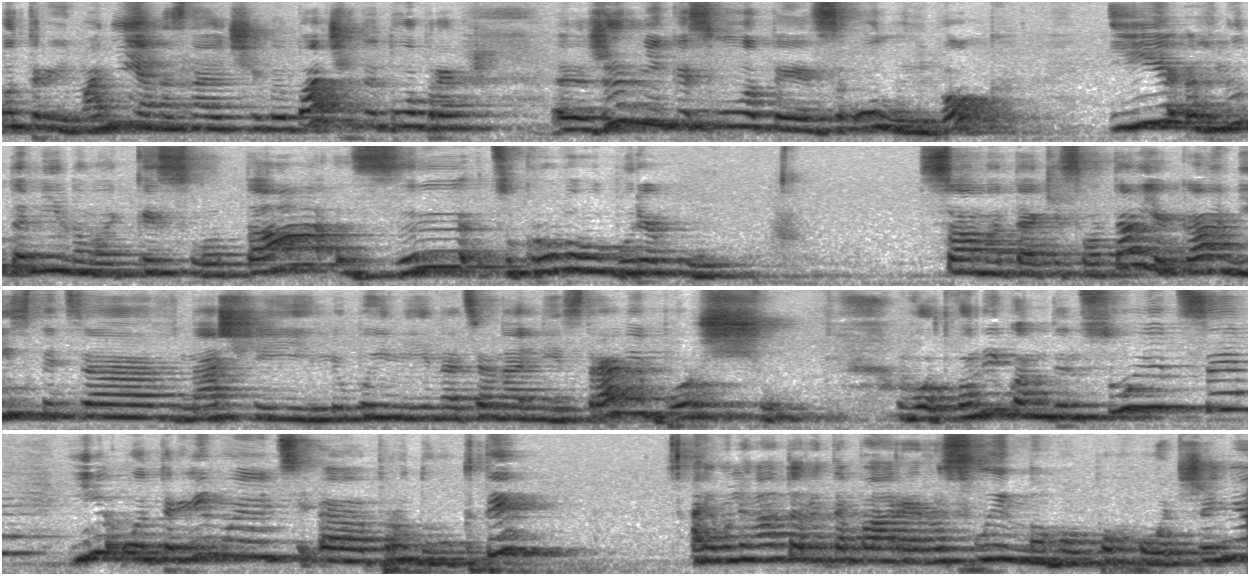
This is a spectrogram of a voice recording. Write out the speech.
отримані, я не знаю, чи ви бачите добре, жирні кислоти з оливок і глютамінова кислота з цукрового буряку. Саме та кислота, яка міститься в нашій любимій національній страві борщу. От, вони конденсуються і отримують е, продукти, емульгатори та пари рослинного походження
